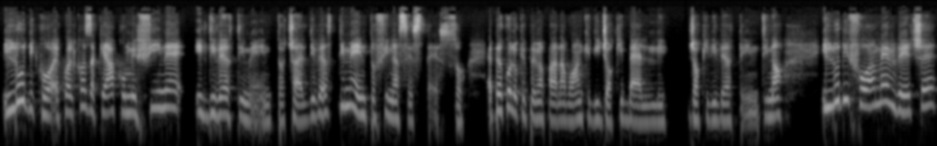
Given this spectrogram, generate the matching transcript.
Il ludico è qualcosa che ha come fine il divertimento, cioè il divertimento fine a se stesso. È per quello che prima parlavo anche di giochi belli, giochi divertenti, no? Il ludiforme invece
